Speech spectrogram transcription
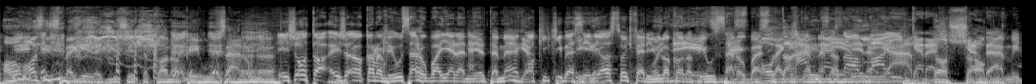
A, az is megér egy misét a kanapé húszáron. És ott a, és a kanapé huszárokban jelennél te meg, Igen. aki kibeszéli Igen. azt, hogy Feri ül a kanapé meg, oda ez a mai kereskedelmi,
